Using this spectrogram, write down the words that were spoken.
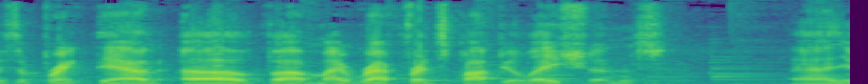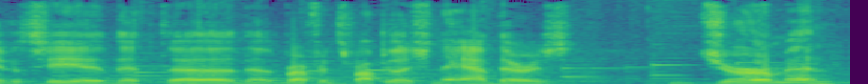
gives a breakdown of uh, my reference populations. And you can see that the, the reference population they have there is German,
